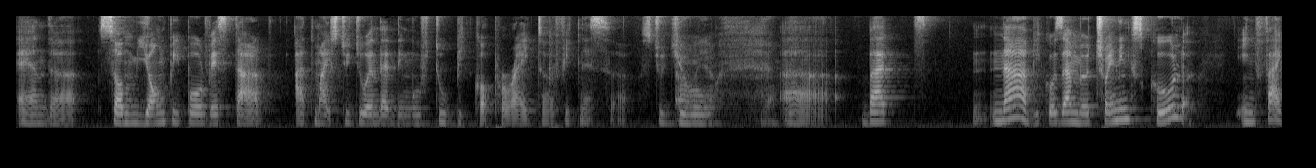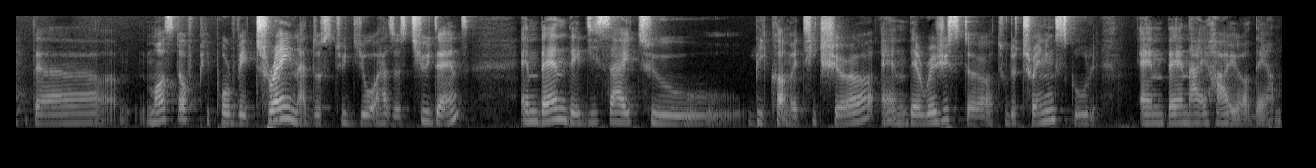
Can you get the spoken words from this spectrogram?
and uh, some young people they start at my studio and then they move to big corporate uh, fitness uh, studio. Oh, yeah. Uh, but now, because I'm a training school, in fact, the, most of people they train at the studio as a student, and then they decide to become a teacher and they register to the training school, and then I hire them.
